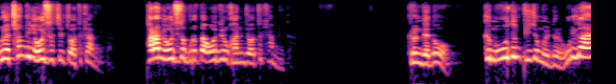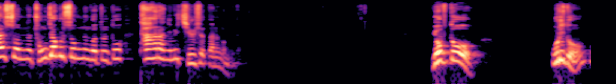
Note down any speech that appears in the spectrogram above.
우리가 천둥이 어디서 칠지 어떻게 합니까? 바람이 어디서 불었다 어디로 가는지 어떻게 합니까? 그런데도 그 모든 피조물들, 우리가 알 수 없는, 종잡을 수 없는 것들도 다 하나님이 지으셨다는 겁니다. 욥도 우리도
